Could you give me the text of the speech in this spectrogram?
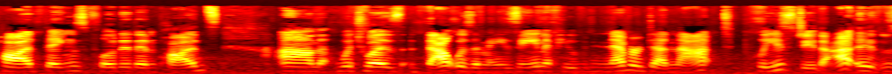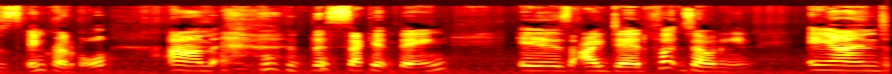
pod things, floated in pods, um, which was that was amazing. If you've never done that, please do that. It was incredible. Um, the second thing is I did foot zoning. And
